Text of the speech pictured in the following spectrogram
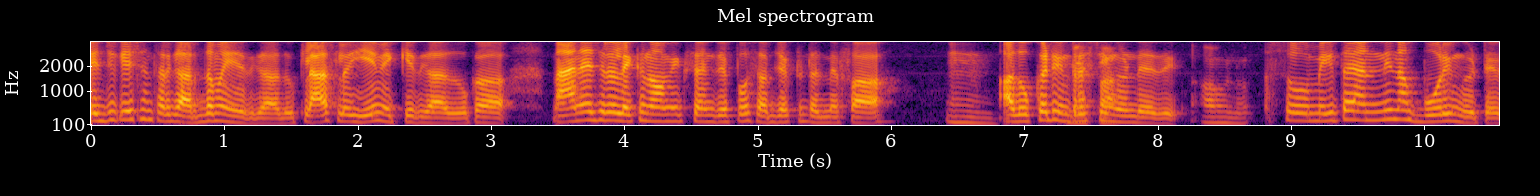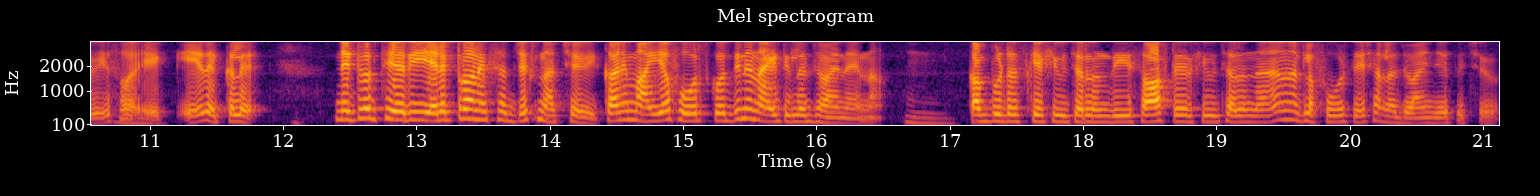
ఎడ్యుకేషన్ సరిగ్గా అర్థమయ్యేది కాదు. క్లాస్లో ఏం ఎక్కేది కాదు. ఒక మేనేజరల్ ఎకనామిక్స్ అని చెప్పి సబ్జెక్ట్ ఉంటుంది మెఫా. అదొక్కటి ఇంట్రెస్టింగ్ ఉండేది. అవును. సో మిగతా అన్ని నాకు బోరింగ్ కొట్టేవి. సో ఏది ఎక్కలే. నెట్వర్క్ థియరీ ఎలక్ట్రానిక్ సబ్జెక్ట్స్ నచ్చేవి. కానీ మా అయ్య ఫోర్స్ కొద్దీ నేను ఐటీలో జాయిన్ అయినా. కంప్యూటర్స్కే ఫ్యూచర్ ఉంది సాఫ్ట్వేర్ ఫ్యూచర్ ఉంది అని అట్లా ఫోర్స్ చేసి అలా జాయిన్ చేయించారు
